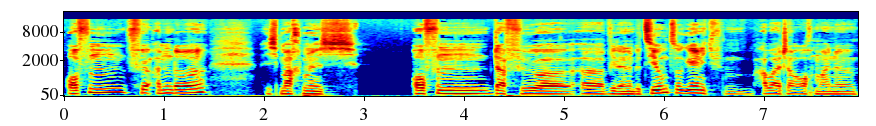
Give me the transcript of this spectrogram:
offen für andere, ich mache mich offen dafür, äh, wieder in eine Beziehung zu gehen. Ich arbeite auch meine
